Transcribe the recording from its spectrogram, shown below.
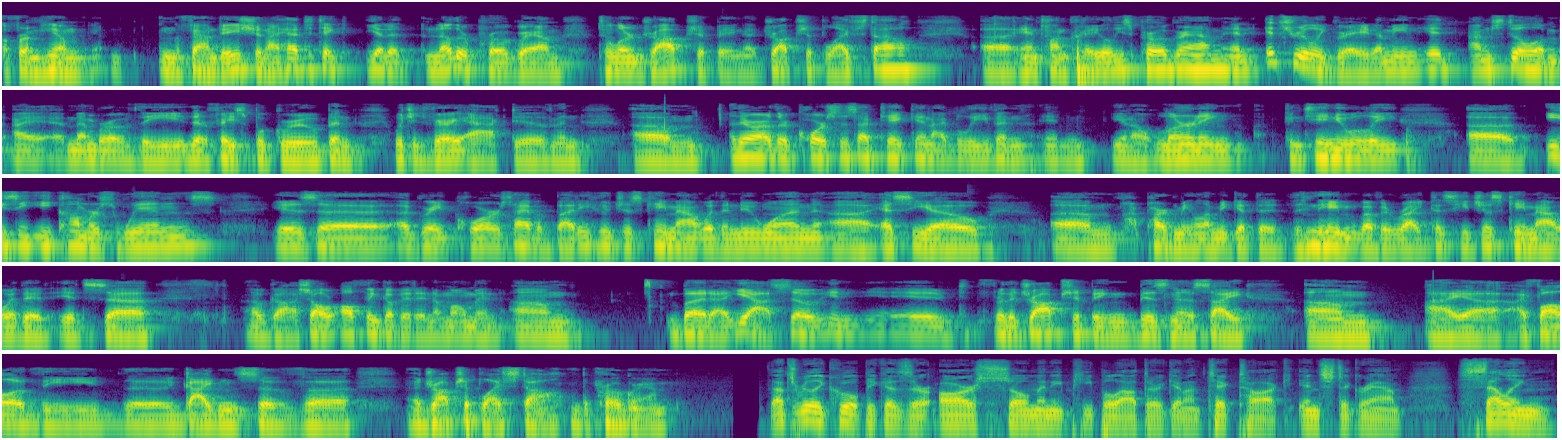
from him in the foundation. I had to take yet a, another program to learn drop shipping, a dropship lifestyle. Uh, Anton Kraly's program, and it's really great. I mean, it. I'm still a, a member of the their Facebook group, and which is very active, and um, there are other courses I've taken. I believe in in you know learning continually. uh, Easy E-commerce wins is a, a, great course. I have a buddy who just came out with a new one, uh, SEO. Um, pardon me, let me get the, the name of it right because he just came out with it. It's uh, oh gosh, I'll, I'll think of it in a moment. Um, but uh, yeah, so in, in, for the drop shipping business, I um, I uh, I followed the the guidance of uh, dropship lifestyle, the program. That's really cool because there are so many people out there again on TikTok, Instagram, selling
